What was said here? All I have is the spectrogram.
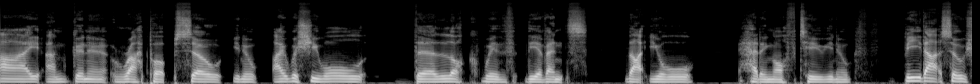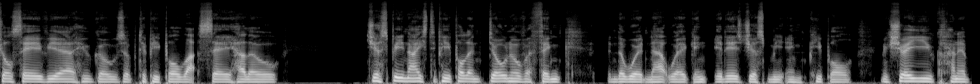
I am going to wrap up. So, you know, I wish you all the luck with the events that you're heading off to, you know, be that social savior who goes up to people that say hello. Just be nice to people and don't overthink in the word networking. It is just meeting people. Make sure you kind of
